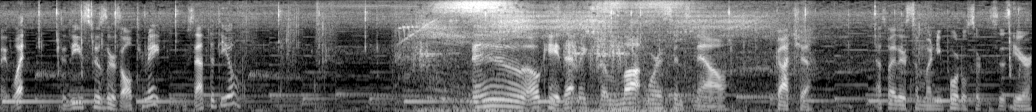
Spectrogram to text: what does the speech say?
Wait, what? Do these fizzlers alternate? Is that the deal? Oh, okay, that makes a lot more sense now. Gotcha. That's why there's so many portal surfaces here.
